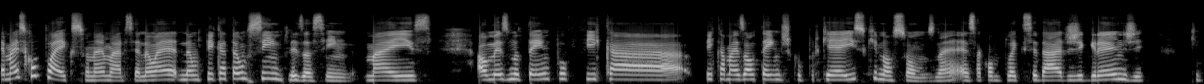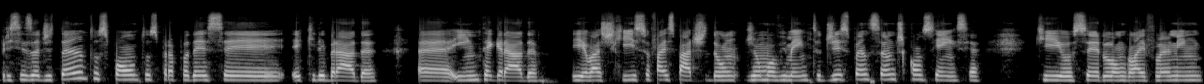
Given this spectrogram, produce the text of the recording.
É mais complexo, né, Márcia? Não é, não fica tão simples assim, mas ao mesmo tempo fica fica mais autêntico, porque é isso que nós somos, né? Essa complexidade grande que precisa de tantos pontos para poder ser equilibrada é, e integrada. E eu acho que isso faz parte de um, de um movimento de expansão de consciência que o Ser Long Life Learning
